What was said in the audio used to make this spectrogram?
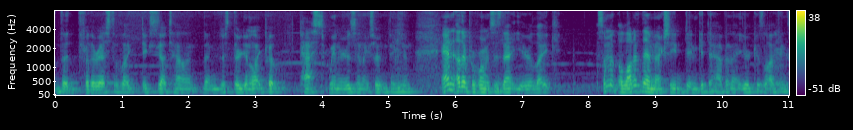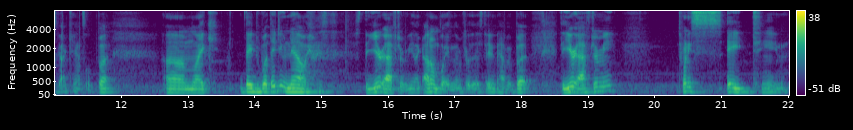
the for the rest of like Dixie's Got Talent. Then just they're gonna like put past winners and like certain things and and other performances that year. Like some of a lot of them actually didn't get to happen that year because a lot of things got canceled. But um, like they what they do now the year after me. Like I don't blame them for this. They didn't have it, but the year after me, 2018,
